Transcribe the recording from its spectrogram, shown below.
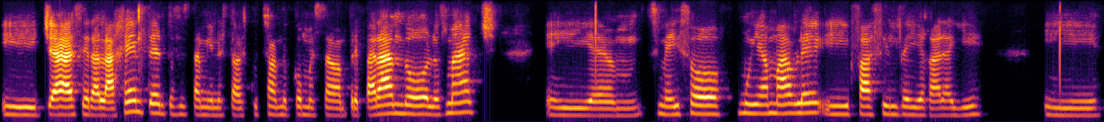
y Jazz era la gente, entonces también estaba escuchando cómo estaban preparando los match y em, se me hizo muy amable y fácil de llegar allí y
